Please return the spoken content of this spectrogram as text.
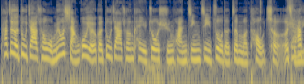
它这个度假村我没有想过有一个度假村可以做循环经济做的这么透彻，而且它不。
